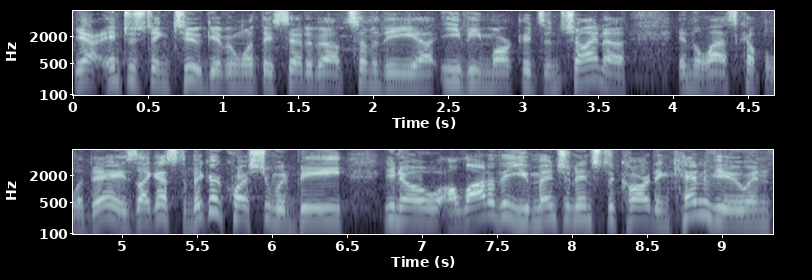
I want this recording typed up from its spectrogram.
Yeah, interesting too, given what they said about some of the uh, EV markets in China in the last couple of days. I guess the bigger question would be, you know, a lot of the, you mentioned Instacart and Kenvue, and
